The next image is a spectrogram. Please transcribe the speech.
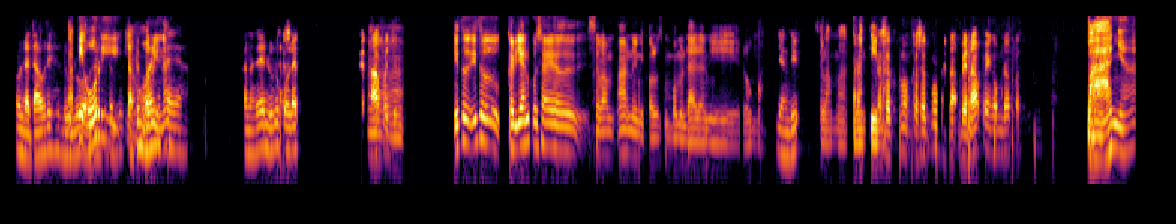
Oh, enggak tahu deh dulu. Tapi ori, yang Tapi ori, banyak nah. saya. Karena saya dulu Kaset. kolek Apa Ah, tuh? itu itu kerjaanku saya selama anu ini kalau sempat mendadak di rumah yang di selama karantina. Kasetmu, kasetmu band, band apa yang kamu dapat? Banyak.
